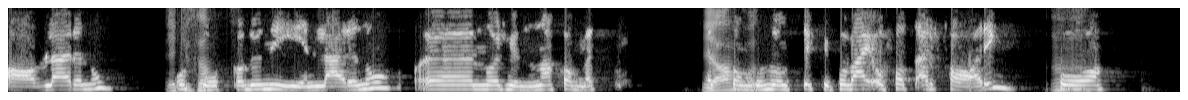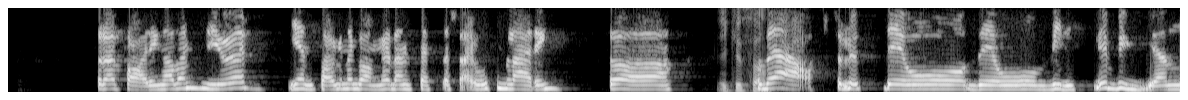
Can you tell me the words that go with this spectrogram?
avlære noe. ikke Og så sant? skal du nyinnlære noe eh, når hunden har kommet et Ja, sånt, og- Mm. sånt stykke på vei og fått erfaring på For erfaringa de gjør gjentagende ganger, den setter seg jo som læring. Så, så det er absolutt det å, det å virkelig bygge en,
